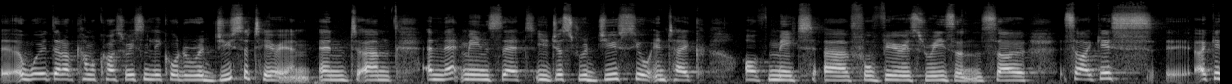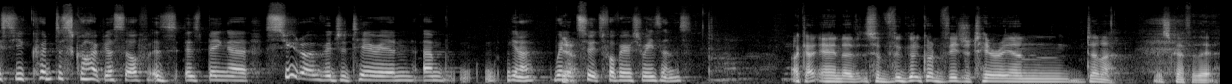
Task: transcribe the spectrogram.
a, a word that I've come across recently called a reducitarian, and um, and that means that you just reduce your intake of meat uh, for various reasons. So, so I guess I guess you could describe yourself as, as being a pseudo vegetarian. Um, you know, when Yeah. it suits for various reasons. Okay, and uh, so v- good, good vegetarian dinner. Let's go for that.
